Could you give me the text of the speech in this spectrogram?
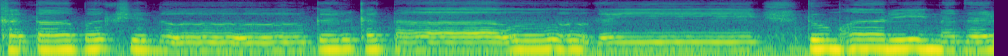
खता बख्श दो गर खता हो गई। तुम्हारी नजर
